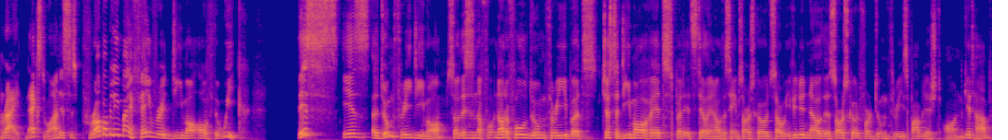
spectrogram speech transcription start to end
Right, next one. This is probably my favorite demo of the week. This is a Doom 3 demo. So this is not a full Doom 3, but just a demo of it, but it's still, you know, the same source code. So if you didn't know, the source code for Doom 3 is published on GitHub.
